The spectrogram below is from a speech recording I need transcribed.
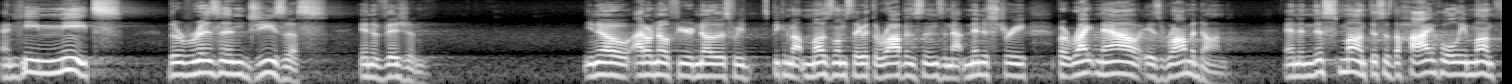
and he meets the risen Jesus in a vision. You know, I don't know if you know this, we're speaking about Muslims, they with the Robinsons and that ministry, but right now is Ramadan. And in this month, this is the high holy month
